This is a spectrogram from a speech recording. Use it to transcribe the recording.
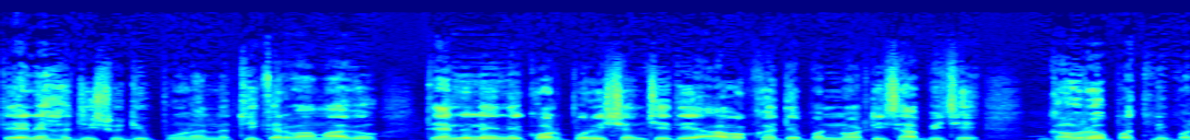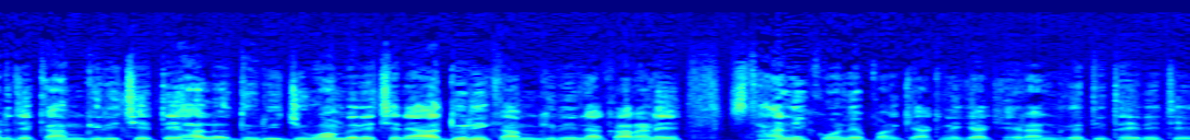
તેને હજી સુધી પૂર્ણ નથી કરવામાં આવ્યો. તેને લઈને કોર્પોરેશન છે તે આ વખતે પણ નોટિસ આપી છે. ગૌરવ પથની પણ જે કામગીરી છે તે હાલ અધૂરી જોવા મળે છે અને આ અધૂરી કામગીરીના કારણે સ્થાનિકોને પણ ક્યાંક ને ક્યાંક હેરાનગતિ થઈ રહી છે.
